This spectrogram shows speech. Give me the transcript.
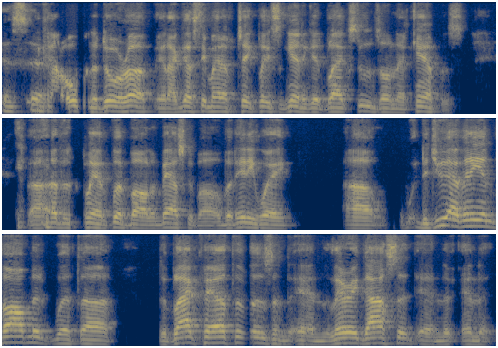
Yes, sir. They kind of opened the door up, and I guess they might have to take place again to get black students on that campus, uh, other than playing football and basketball. But anyway, uh, did you have any involvement with uh, the Black Panthers and, and Larry Gossett and the, and the,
